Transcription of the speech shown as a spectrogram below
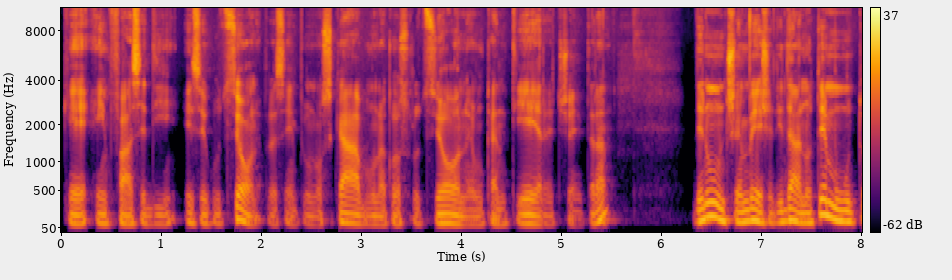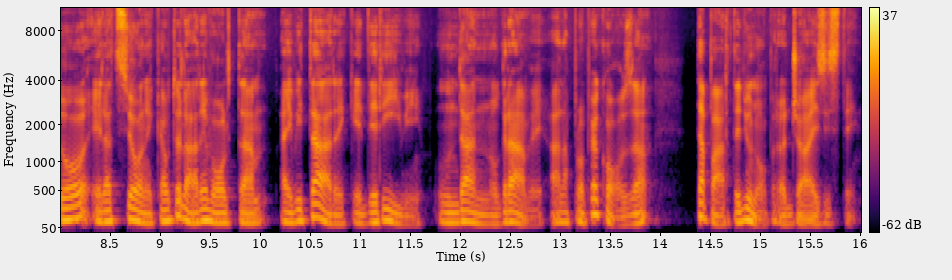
che è in fase di esecuzione, per esempio uno scavo, una costruzione, un cantiere, eccetera Denuncia invece di danno temuto è l'azione cautelare volta a evitare che derivi un danno grave alla propria cosa da parte di un'opera già esistente.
